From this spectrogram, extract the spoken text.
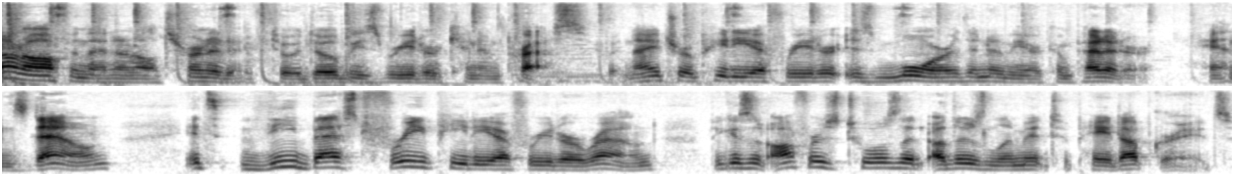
not often that an alternative to Adobe's Reader can impress, but Nitro PDF Reader is more than a mere competitor. Hands down, it's the best free PDF reader around because it offers tools that others limit to paid upgrades.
